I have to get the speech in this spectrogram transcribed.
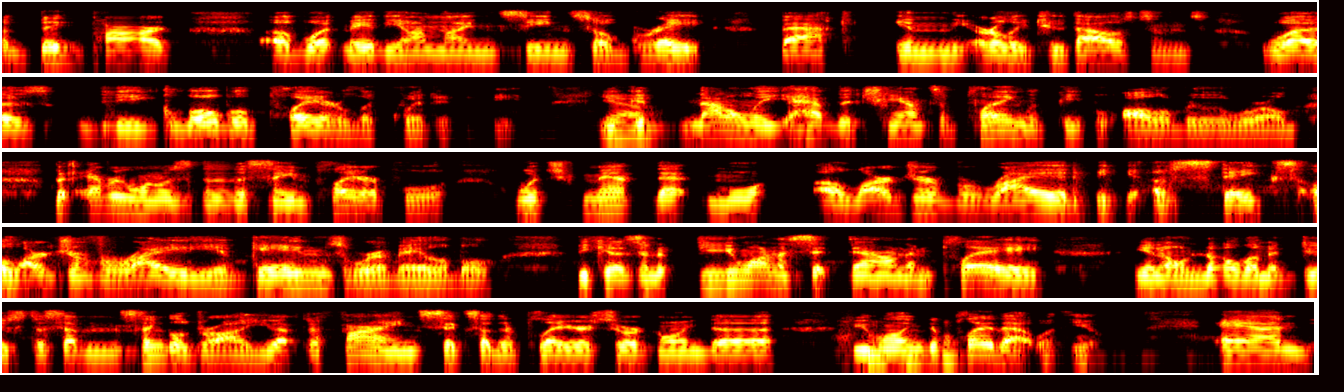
a big part of what made the online scene so great back in the early 2000s was the global player liquidity. You yeah. could not only have the chance of playing with people all over the world, but everyone was in the same player pool, which meant that more a larger variety of stakes, a larger variety of games were available. Because if you want to sit down and play, you know, no limit deuce to seven single draw, you have to find six other players who are going to be willing to play that with you. And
